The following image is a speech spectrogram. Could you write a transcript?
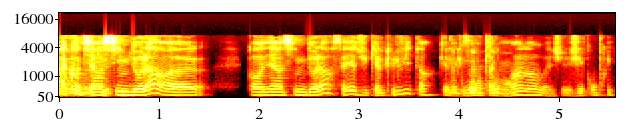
ah, quand il y a un signe dollar, euh, quand il y a un signe dollar, ça y est, tu calcules vite. Hein, Exactement. Ah, non, j'ai compris.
